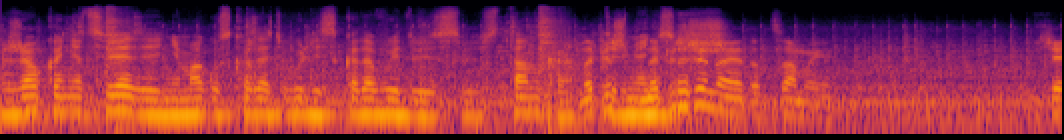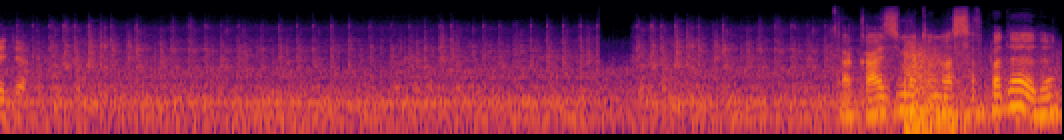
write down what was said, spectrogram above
Жалко нет связи, не могу сказать вылез, когда выйду из, из танка. Ты Напиши, же меня не напиши слышишь? на этот самый в чате. Так, азимут у нас совпадают, да?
